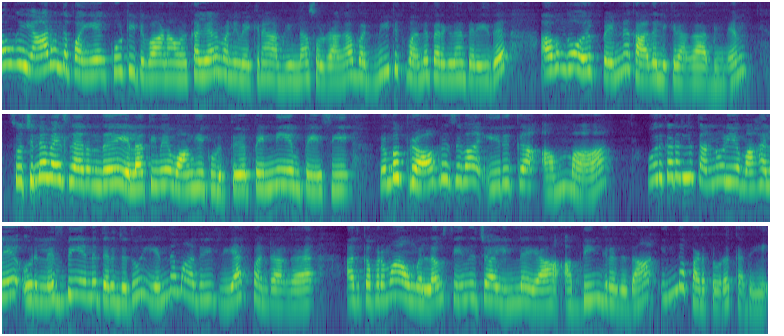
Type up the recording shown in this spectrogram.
அவங்க யார் அந்த பையன்? கூட்டிட்டு வா நான் உனக்கு கல்யாணம் பண்ணி வைக்கிறேன் அப்படின்னு தான் சொல்கிறாங்க பட் வீட்டுக்கு வந்த பிறகு தான் தெரியுது அவங்க ஒரு பெண்ணை காதலிக்கிறாங்க அப்படின்னு. ஸோ சின்ன வயசுல இருந்து எல்லாத்தையுமே வாங்கி கொடுத்து பெண்ணியம் பேசி ரொம்ப ப்ராக்ரெசிவாக இருக்க அம்மா ஒரு கட்டத்தில் தன்னுடைய மகளே ஒரு லெஸ்பியன்னு தெரிஞ்சதும் எந்த மாதிரி ரியாக்ட் பண்ணுறாங்க அதுக்கப்புறமா அவங்க லவ் சேர்ந்துச்சா இல்லையா அப்படிங்கிறது தான் இந்த படத்தோட கதையே.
